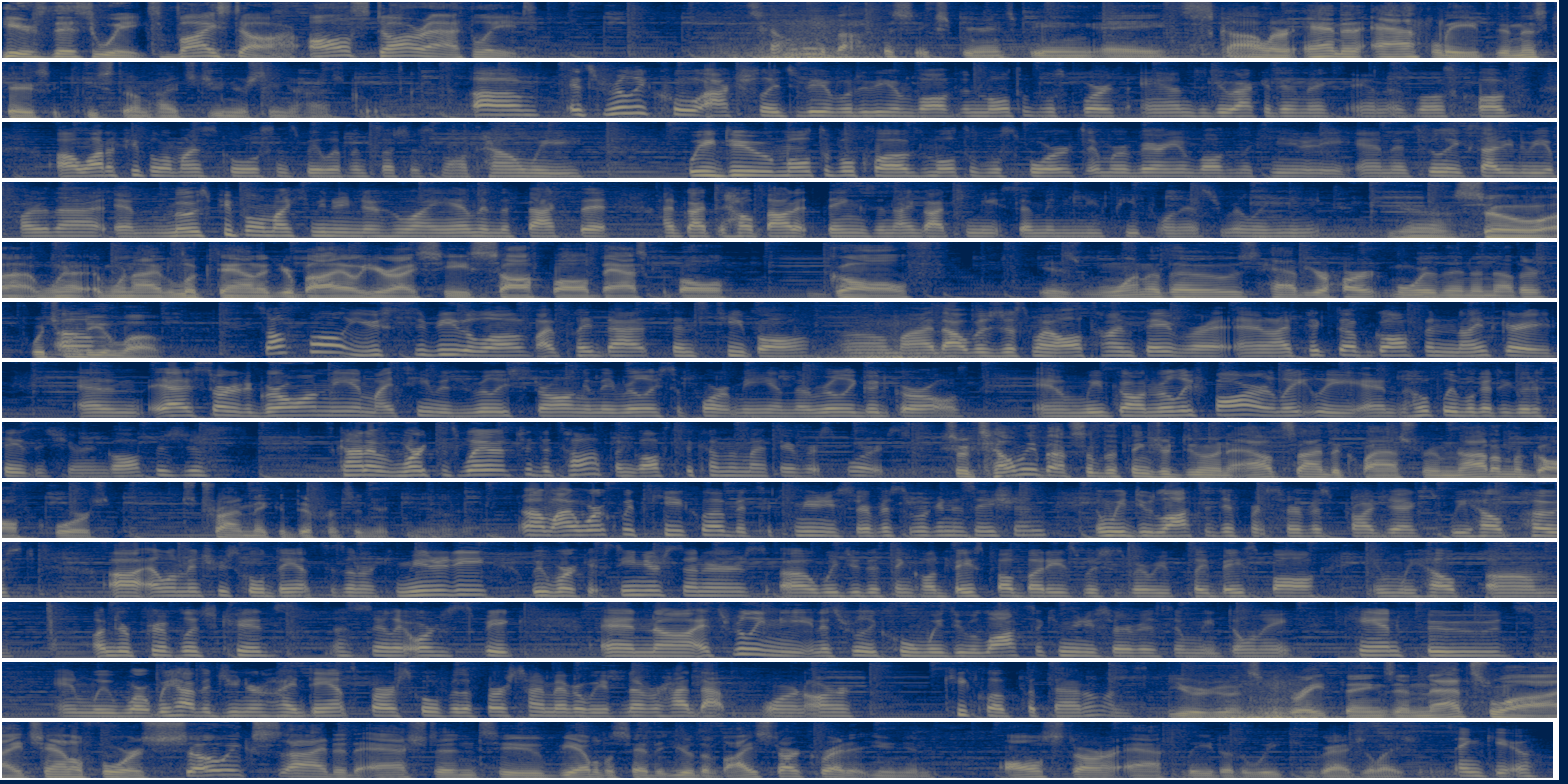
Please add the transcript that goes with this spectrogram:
Here's this week's VyStar All-Star Athlete. Tell me about this experience being a scholar and an athlete, in this case at Keystone Heights Junior Senior High School. Um, it's really cool actually to be able to be involved in multiple sports and to do academics and as well as clubs. A lot of people at my school, since we live in such a small town, we we do multiple clubs, multiple sports, and we're very involved in the community. And it's really exciting to be a part of that. And most people in my community know who I am and the fact that I've got to help out at things and I got to meet so many new people, and it's really neat. Yeah, so uh, when, when I look down at your bio here, I see softball, basketball, golf. Is one of those have your heart more than another? Which one um, do you um, love? Softball used to be the love. I played that since T-ball. Um, that was just my all-time favorite. And I picked up golf in ninth grade. And it started to grow on me, and my team is really strong, and they really support me, and they're really good girls. And we've gone really far lately, and hopefully we'll get to go to state this year. And golf is just it's kind of worked its way up to the top, and golf's becoming my favorite sport. So tell me about some of the things you're doing outside the classroom, not on the golf course, to try and make a difference in your community. Um, I work with Key Club. It's a community service organization, and we do lots of different service projects. We help host uh, elementary school dances in our community. We work at senior centers. Uh, we do this thing called Baseball Buddies, which is where we play baseball, and we help um, underprivileged kids, necessarily, or to speak. And uh, it's really neat, and it's really cool. And we do lots of community service, and we donate canned foods, and we work. We have a junior high dance for our school for the first time ever. We've never had that before, and our Key Club put that on. You're doing some great things, and that's why Channel 4 is so excited, Ashton, to be able to say that you're the VyStar Credit Union All-Star Athlete of the Week. Congratulations. Thank you.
